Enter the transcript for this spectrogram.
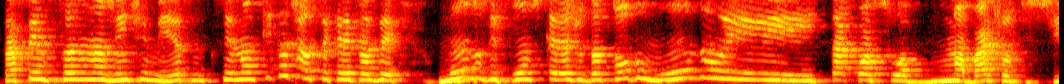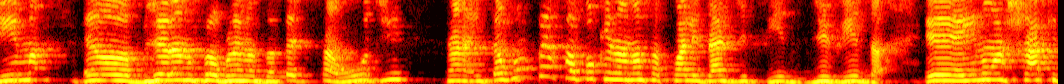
Tá pensando na gente mesmo, senão, o que, que adianta você querer fazer mundos e fundos, querer ajudar todo mundo e tá com a sua uma baixa autoestima, uh, gerando problemas até de saúde, tá? Então, vamos pensar um pouquinho na nossa qualidade de, de vida e, e não achar que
